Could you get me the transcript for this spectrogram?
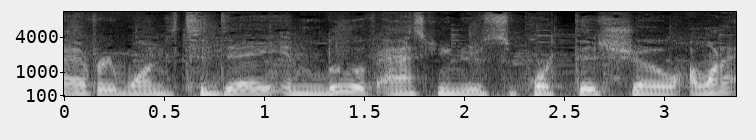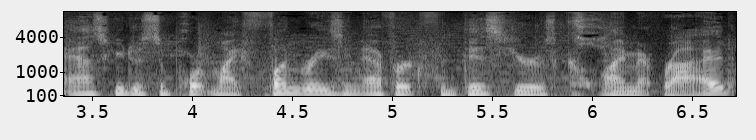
Hi everyone. Today, in lieu of asking you to support this show, I want to ask you to support my fundraising effort for this year's climate ride.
